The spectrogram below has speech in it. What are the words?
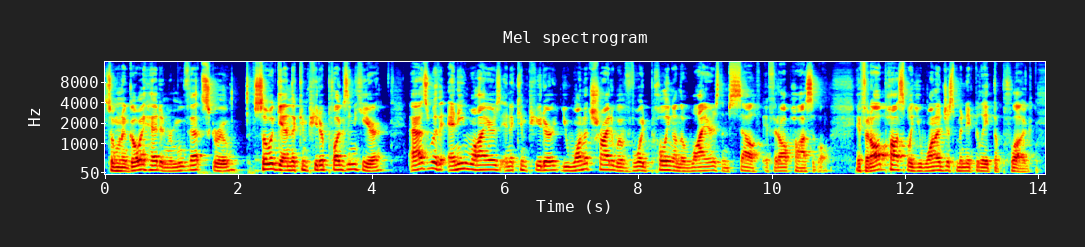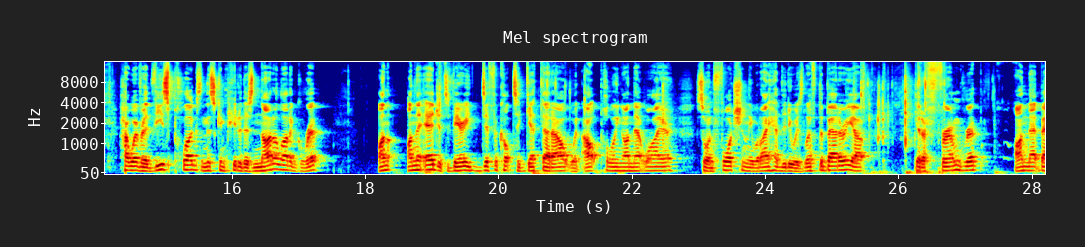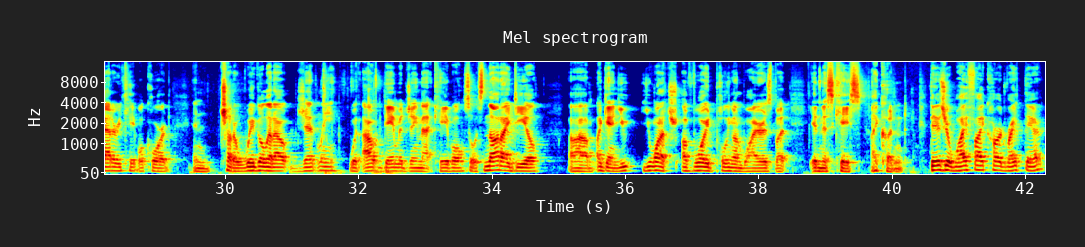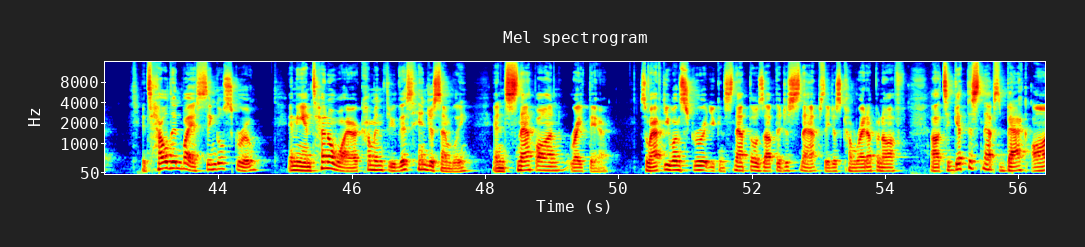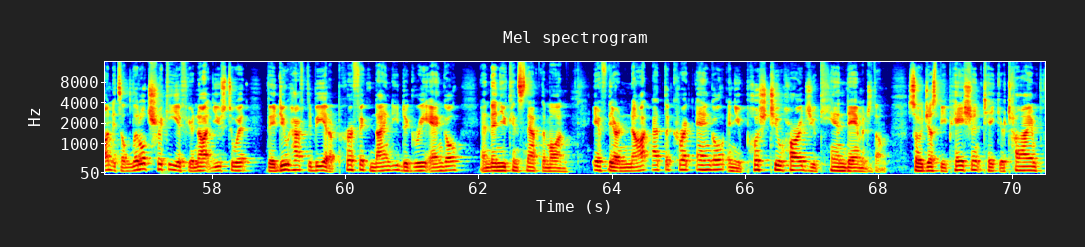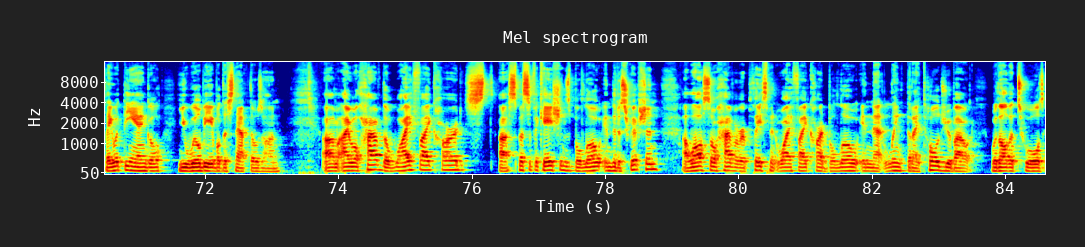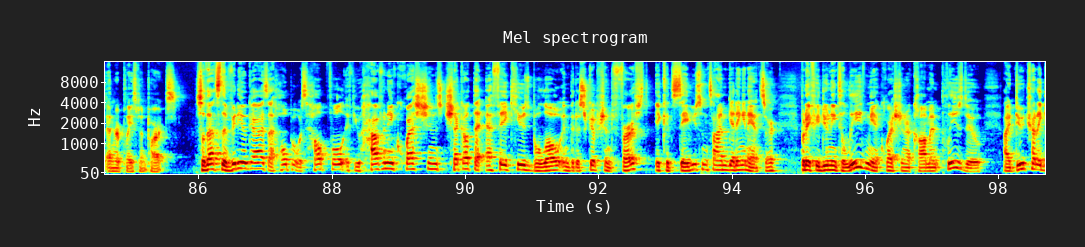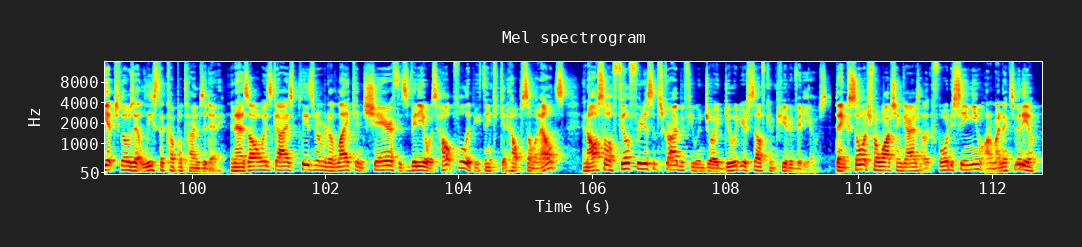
So I'm gonna go ahead and remove that screw. So again, the computer plugs in here. As with any wires in a computer, you wanna try to avoid pulling on the wires themselves if at all possible. If at all possible, you wanna just manipulate the plug. However, these plugs in this computer, there's not a lot of grip on, on the edge. It's very difficult to get that out without pulling on that wire. So unfortunately, what I had to do is lift the battery up, get a firm grip on that battery cable cord, and try to wiggle it out gently without damaging that cable. So it's not ideal. Um, again, you, you want to avoid pulling on wires, but in this case, I couldn't. There's your Wi-Fi card right there. It's held in by a single screw and the antenna wire come in through this hinge assembly and snap on right there. So after you unscrew it, you can snap those up. They're just snaps. They just come right up and off. Uh, to get the snaps back on, it's a little tricky if you're not used to it. They do have to be at a perfect 90 degree angle and then you can snap them on. If they're not at the correct angle and you push too hard, you can damage them. So just be patient, take your time, play with the angle. You will be able to snap those on. Um, I will have the Wi-Fi card uh, specifications below in the description. I'll also have a replacement Wi-Fi card below in that link that I told you about with all the tools and replacement parts. So that's the video guys. I hope it was helpful. If you have any questions, check out the FAQs below in the description first. It could save you some time getting an answer. But if you do need to leave me a question or comment, please do. I do try to get to those at least a couple times a day. And as always, guys, please remember to like and share if this video was helpful, if you think it can help someone else. And also feel free to subscribe if you enjoy do-it-yourself computer videos. Thanks so much for watching, guys. I look forward to seeing you on my next video.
